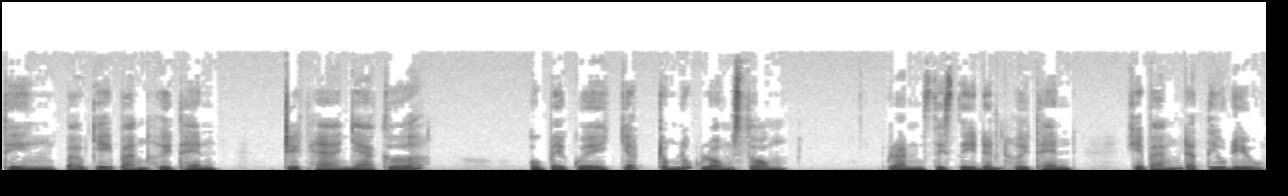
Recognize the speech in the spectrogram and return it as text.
Thiên bao dây bản hơi then, triệt hạ nhà cửa. Ubekwe chết trong lúc lộn xộn. Rành Sisi đến hơi then khi bản đã tiêu điều.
